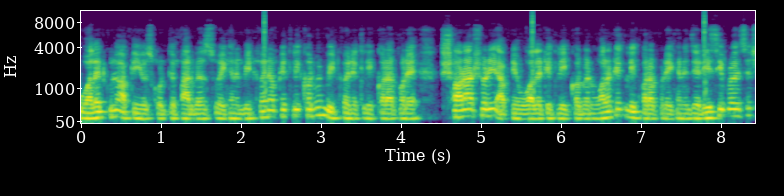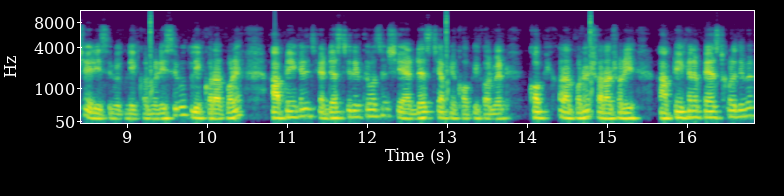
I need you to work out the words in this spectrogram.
ওয়ালেটগুলো আপনি ইউজ করতে পারবেন। সো এখানে বিটকয়েন আপনি ক্লিক করবেন। বিটকয়েনে ক্লিক করার পরে সরাসরি আপনি ওয়ালেটে ক্লিক করবেন। ওয়ালেটে ক্লিক করার পরে এখানে যে রিসিভ রয়েছে, সেই রিসিভে ক্লিক করবেন। রিসিভে ক্লিক করার পরে আপনি এখানে যে অ্যাড্রেসটি দেখতে পাচ্ছেন, সেই অ্যাড্রেসটি আপনি কপি করবেন। কপি করার পরে সরাসরি আপনি এখানে পেস্ট করে দিবেন।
